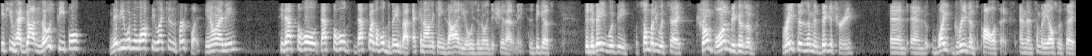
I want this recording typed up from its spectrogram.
if you had gotten those people, maybe you wouldn't have lost the election in the first place. You know what I mean? See, that's the whole, that's the whole, that's why the whole debate about economic anxiety always annoyed the shit out of me, is because the debate would be, somebody would say, Trump won because of racism and bigotry and, and white grievance politics. And then somebody else would say,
